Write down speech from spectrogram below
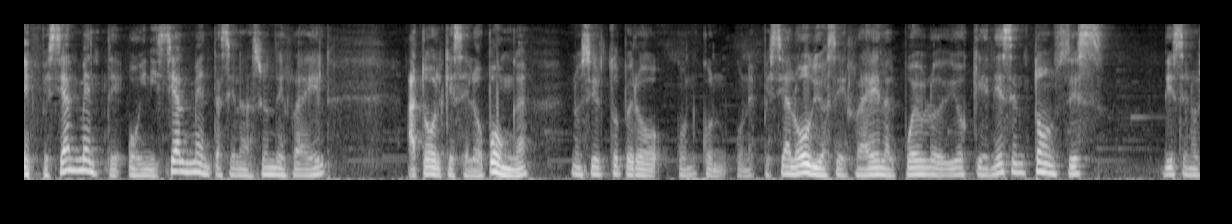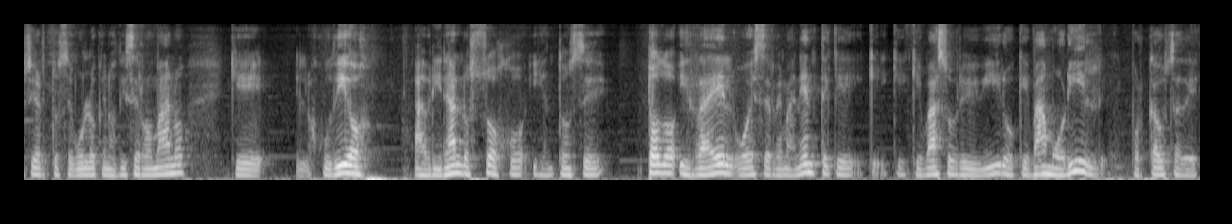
especialmente o inicialmente hacia la nación de Israel, a todo el que se le oponga, ¿no es cierto? Pero con, especial odio hacia Israel, al pueblo de Dios, que en ese entonces, dice, ¿no es cierto?, según lo que nos dice Romano, que los judíos abrirán los ojos y entonces todo Israel o ese remanente que, va a sobrevivir o que va a morir por causa de,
